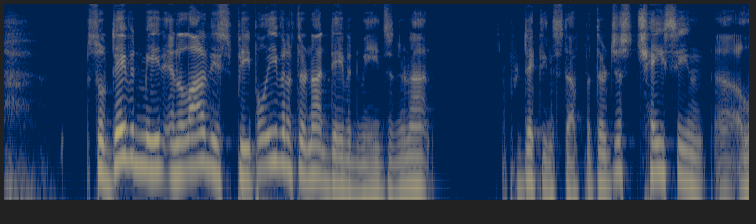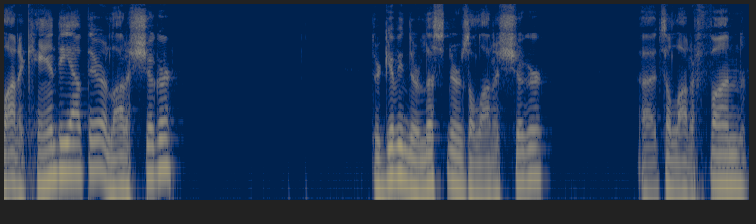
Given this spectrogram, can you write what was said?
So David Meade and a lot of these people, even if they're not David Meades and they're not predicting stuff, but they're just chasing uh, a lot of candy out there, a lot of sugar. They're giving their listeners a lot of sugar. Uh, it's a lot of fun,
